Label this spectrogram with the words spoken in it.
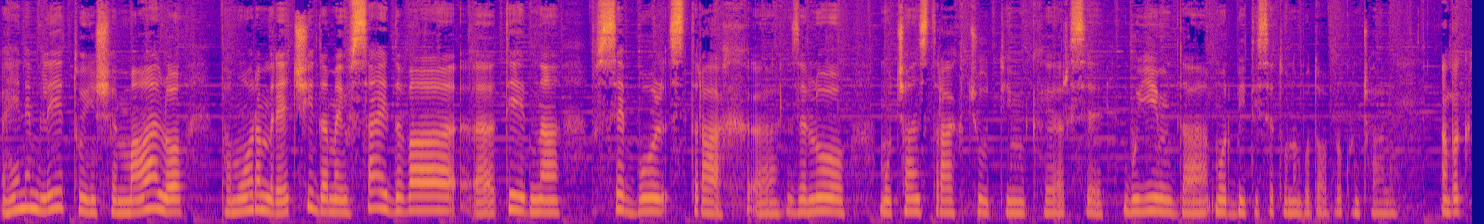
v enem letu in še malo, pa moram reči, da me je vsaj dva uh, tedna vse bolj strah, uh, zelo močan strah čutim, ker se bojim, da morbiti se to ne bo dobro končalo. Ampak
